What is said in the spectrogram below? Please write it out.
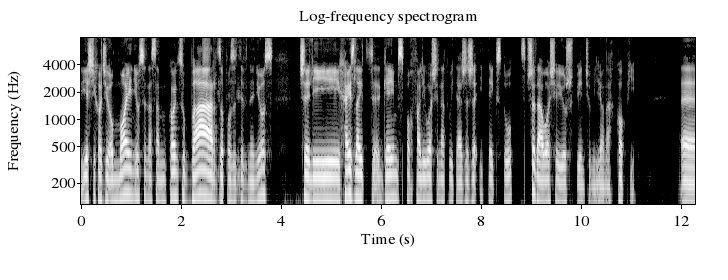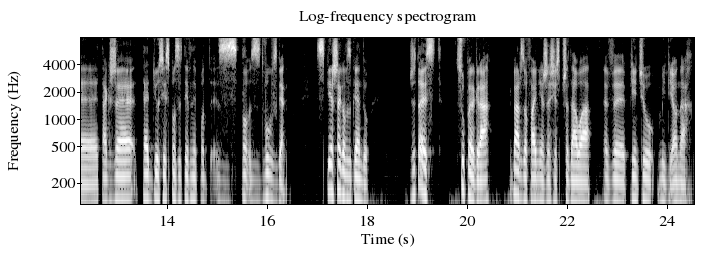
jeśli chodzi o moje newsy, na samym końcu bardzo pozytywny news, czyli Hazelight Games pochwaliło się na Twitterze, że It Takes Two sprzedało się już w 5 milionach kopii. E, także ten news jest pozytywny pod, z, po, z dwóch względów. Z pierwszego względu, że to jest super gra i bardzo fajnie, że się sprzedała w 5 milionach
